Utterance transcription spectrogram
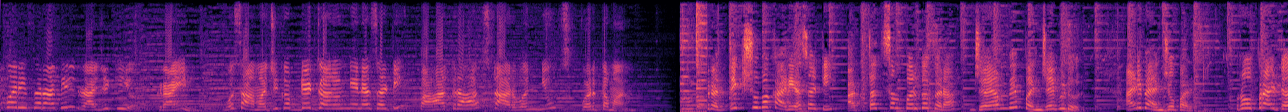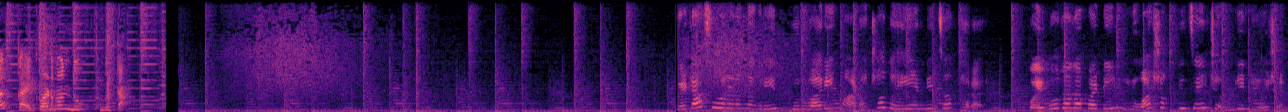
परिसरातील राजकीय क्राईम व सामाजिक अपडेट जाणून घेण्यासाठी पाहत रहा स्टार वन न्यूज वर्तमान. प्रत्येक शुभ कार्यासाठी आत्ताच संपर्क करा जयंबे पंजाबी डोल आणि बँजो पार्टी. प्रोपरायटर गायकवाड बंधू विटा विटा सुवर्णनगरीत गुरुवारी मानाच्या दहीहंडीचा थरार. वैभवदादा पाटील युवा शक्तीचे जंगी नियोजन.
